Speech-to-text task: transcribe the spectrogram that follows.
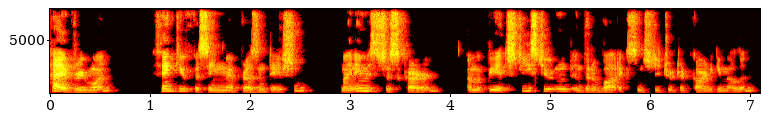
Hi everyone, thank you for seeing my presentation. My name is Jaskaran. I'm a PhD student in the Robotics Institute at Carnegie Mellon.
